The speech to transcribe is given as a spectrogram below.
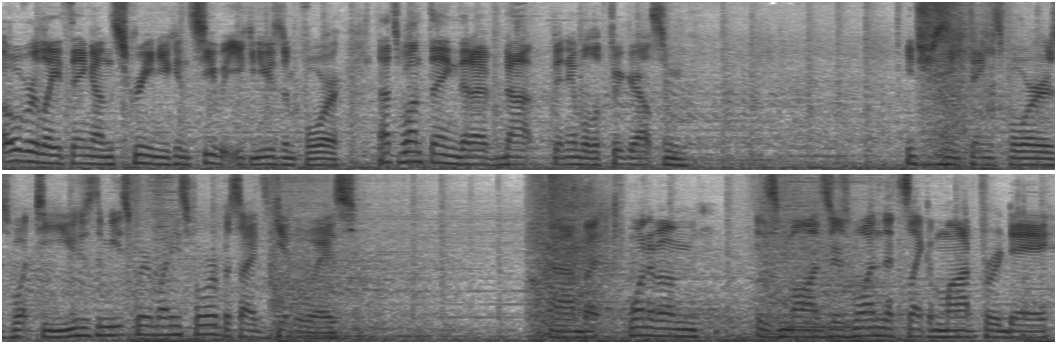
overlay thing on the screen, you can see what you can use them for. That's one thing that I've not been able to figure out some interesting things for is what to use the Meat Square monies for besides giveaways. Um, but one of them is mods. There's one that's like a mod for a day.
